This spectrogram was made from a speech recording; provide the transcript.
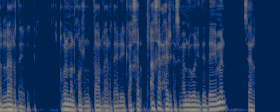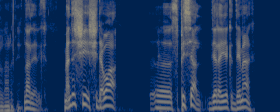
الله يرضي عليك. قبل ما نخرج من الدار الله يرضي عليك اخر آخر حاجة كنسمعها من الوالدة دائما سير الله يرضي عليك. الله يرضي عليك. ما عندهاش شي شي دعوة آه سبيسيال ديالها هي كدعي معاك.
